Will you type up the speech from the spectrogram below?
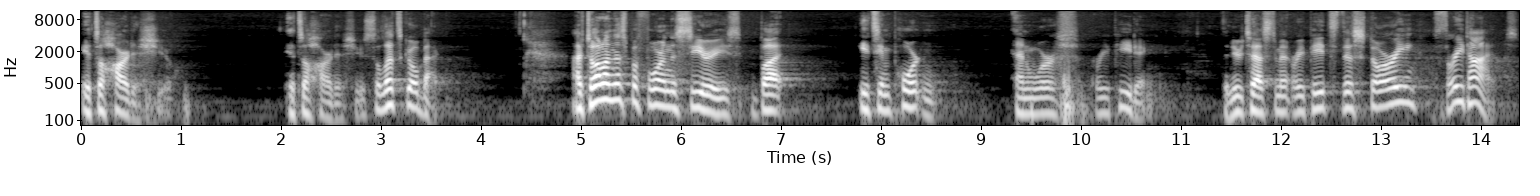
It's a hard issue. It's a hard issue. So let's go back. I've taught on this before in the series, but it's important and worth repeating. The New Testament repeats this story three times.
